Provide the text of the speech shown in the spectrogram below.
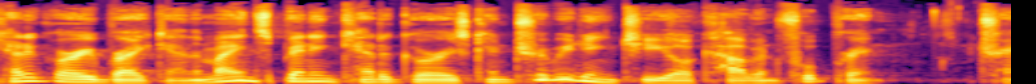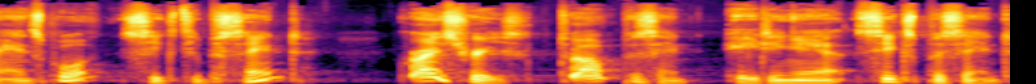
category breakdown. The main spending categories contributing to your carbon footprint: transport, 60%, groceries, 12%, eating out, 6%.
